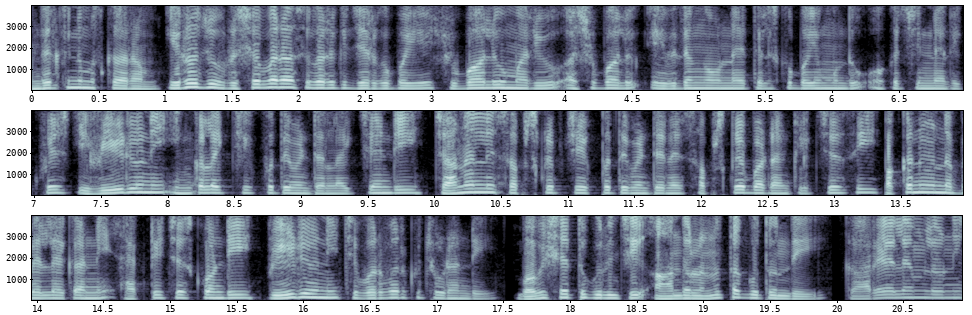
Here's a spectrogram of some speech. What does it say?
అందరికీ నమస్కారం. ఈ రోజు వృషభ రాశి వారికి జరగబోయే శుభాలు మరియు అశుభాలు ఏ విధంగా ఉన్నాయో తెలుసుకోబోయే ముందు ఒక చిన్న రిక్వెస్ట్. ఈ వీడియోని ఇంకా లైక్ చేయకపోతే వెంటనే లైక్ చేయండి. ఛానల్ని సబ్స్క్రైబ్ చేయకపోతే వెంటనే సబ్స్క్రైబ్ బటన్ క్లిక్ చేసి పక్కనే ఉన్న బెల్ ఐకాన్ని యాక్టివ్ చేసుకోండి. వీడియోని చివరి వరకు చూడండి. భవిష్యత్తు గురించి ఆందోళన తగ్గుతుంది. కార్యాలయంలోని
